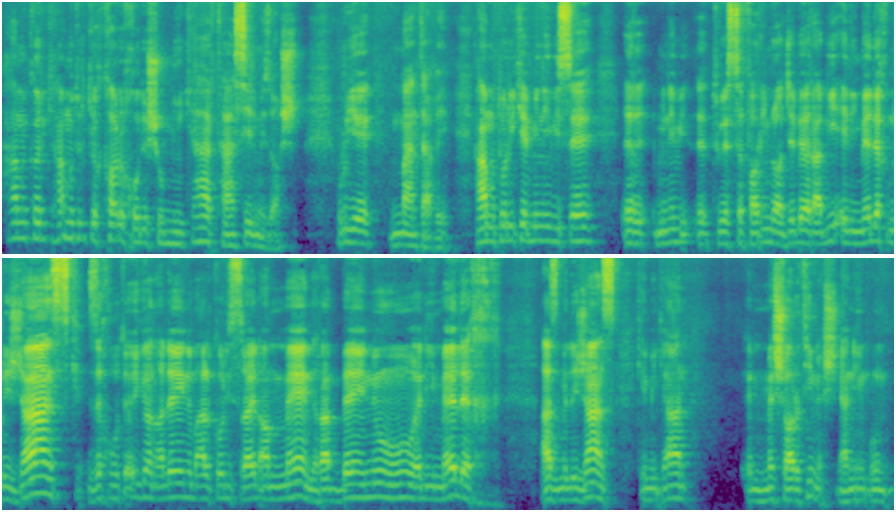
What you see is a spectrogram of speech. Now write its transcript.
همین کاری که همونطوری که کار خودش رو می‌کرد تاثیر میذاشت روی منطقه. همونطوری که می‌نویسه توی سفاریم راجع به ربی الیملخ میجنسک زخوت ایگان علین و الکل اسرائیل آمن ربینو الیملخ. از ملیجنسک که میگن مشارتیمش یعنی اون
